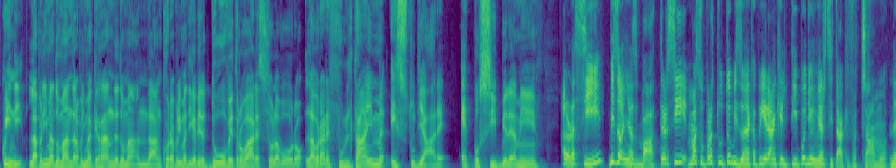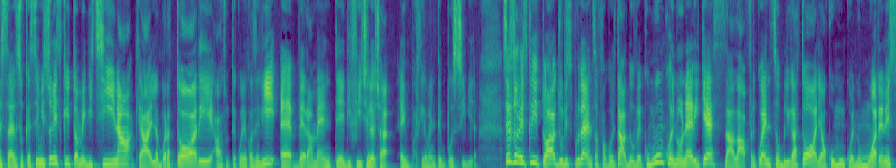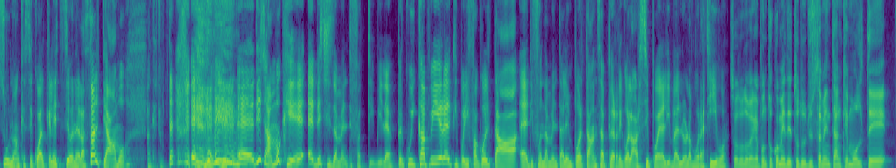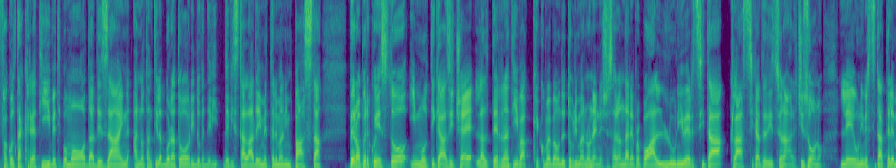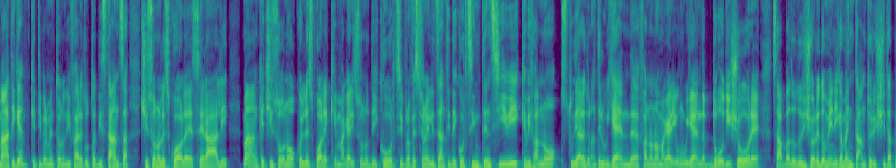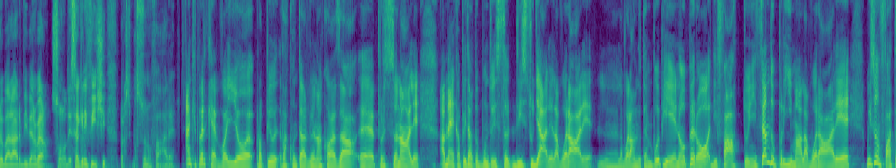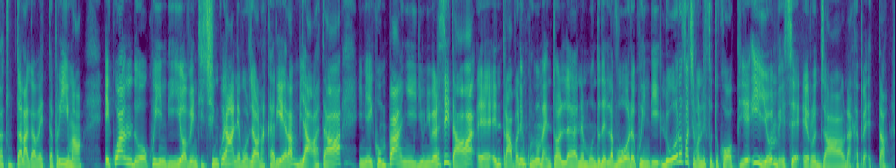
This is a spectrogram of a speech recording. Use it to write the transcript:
Quindi la prima domanda, la prima grande domanda, ancora prima di capire dove trovare questo lavoro, lavorare full time e studiare è possibile a me? Allora sì, bisogna sbattersi, ma soprattutto bisogna capire anche il tipo di università che facciamo, nel senso che se mi sono iscritto a medicina, che ha i laboratori, ha tutte quelle cose lì, è veramente difficile, cioè è praticamente impossibile. Se sono iscritto a giurisprudenza, facoltà dove comunque non è richiesta la frequenza obbligatoria o comunque non muore nessuno, anche se qualche lezione la saltiamo, anche tutte, eh, diciamo che è decisamente fattibile, per cui capire il tipo di facoltà è di fondamentale importanza per regolarsi poi a livello lavorativo. Soprattutto perché appunto, come hai detto tu giustamente, anche molte facoltà creative, tipo moda, design, hanno tanti laboratori dove devi, devi stare devi mettere le mani in pasta. Però per questo in molti casi c'è l'alternativa che come abbiamo detto prima non è necessario andare proprio all'università classica tradizionale. Ci sono le università telematiche che ti permettono di fare tutto a distanza, ci sono le scuole serali, ma anche ci sono quelle scuole che magari sono dei corsi professionalizzanti, dei corsi intensivi che vi fanno studiare durante il weekend. Fanno no, magari un weekend 12 ore, sabato 12 ore domenica, ma intanto riuscite a prepararvi piano piano. Sono dei sacrifici, però si possono fare. Anche perché voglio proprio raccontarvi una cosa eh, personale. A me è capitato appunto di, di studiare lavorare, eh, lavorando tempo pieno, però di fatto iniziando prima a lavorare mi sono fatta tutta la gavetta prima e quando quindi io a 25 anni avevo già una carriera avviata, i miei compagni di università eh, entravano in quel momento al, nel mondo del lavoro, quindi loro facevano le fotocopie, io invece ero già una capetta.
